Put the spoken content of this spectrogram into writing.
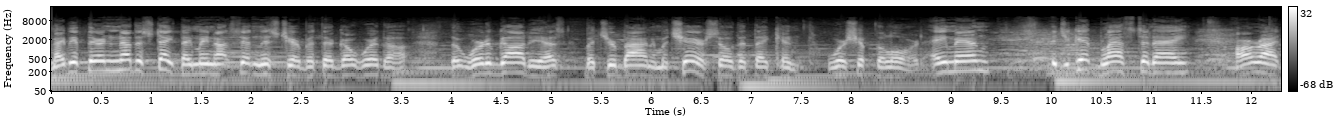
Maybe if they're in another state, they may not sit in this chair, but they'll go where the the Word of God is, but you're buying them a chair so that they can worship the Lord. Amen. Did you get blessed today? All right.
